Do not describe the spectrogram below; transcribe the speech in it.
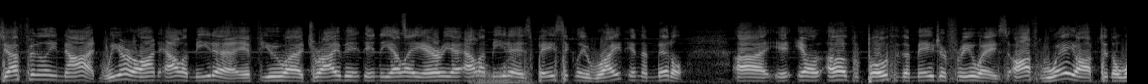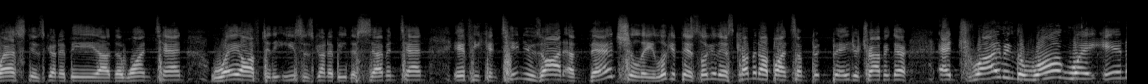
Definitely not. We are on Alameda. If you uh, drive it in the LA area, Alameda is basically right in the middle. uh, of both of the major freeways. Off, way off to the west is going to be uh, the 110. Way off to the east is going to be the 710. If he continues on, eventually, look at this, look at this, coming up on some major traffic there, and driving the wrong way in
